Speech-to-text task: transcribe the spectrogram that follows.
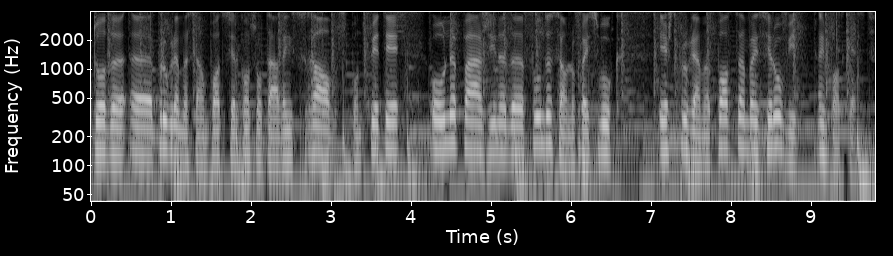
Toda a programação pode ser consultada em serralvos.pt ou na página da Fundação no Facebook. Este programa pode também ser ouvido em podcast.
